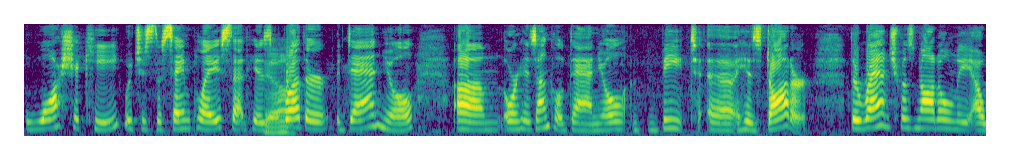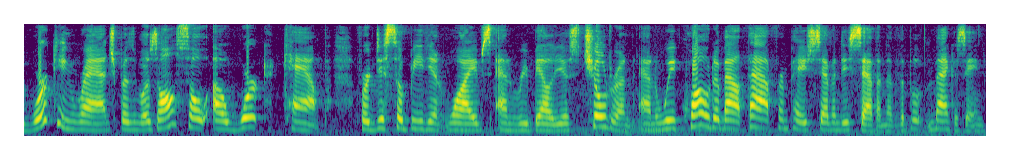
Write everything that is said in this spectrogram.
Washakie, which is the same place that his Yeah. brother Daniel, um, or his uncle Daniel, beat uh, his daughter. The ranch was not only a working ranch, but it was also a work camp for disobedient wives and rebellious children. And we quote about that from page 77 of the book, magazine.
